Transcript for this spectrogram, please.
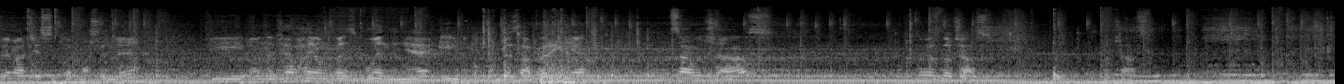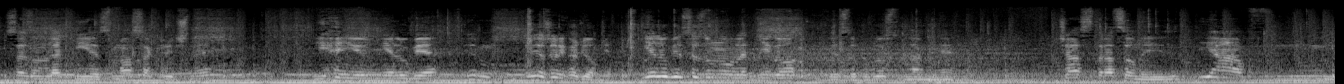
Wy macie super maszyny i one działają bezbłędnie i bezawaryjnie cały czas. To jest do czasu. Czasu. Sezon letni jest masakryczny. Ja nie, nie lubię, jeżeli chodzi o mnie, nie lubię sezonu letniego. Jest to po prostu dla mnie czas stracony. Ja mm,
